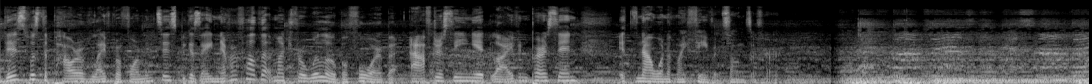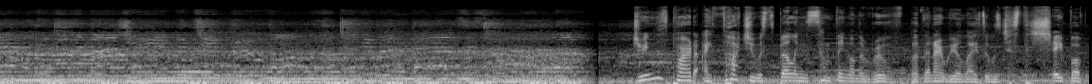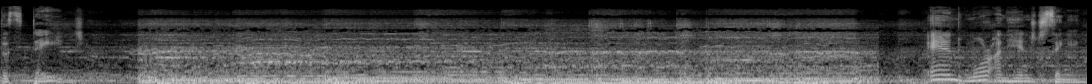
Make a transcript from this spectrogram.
This was the power of live performances because I never felt that much for Willow before, but after seeing it live in person, it's now one of my favorite songs of her. During this part, I thought she was spelling something on the roof, but then I realized it was just the shape of the stage. And more unhinged singing.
